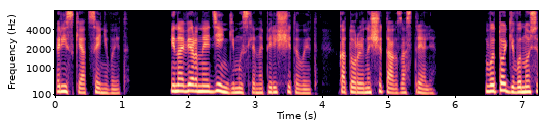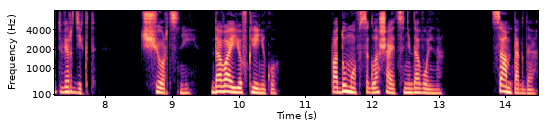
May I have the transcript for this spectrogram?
риски оценивает. И, наверное, деньги мысленно пересчитывает, которые на счетах застряли. В итоге выносит вердикт. Черт с ней, давай ее в клинику. Подумав, соглашается недовольно. Сам тогда.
